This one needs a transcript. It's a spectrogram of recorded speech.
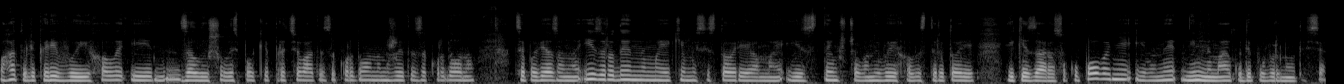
багато лікарів виїхали і залишились поки працювати за кордоном, жити за кордоном. Це пов'язано і з родинними якимись історіями, і з тим, що вони виїхали з територій, які зараз окуповані, і вони їм немає куди повернутися.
